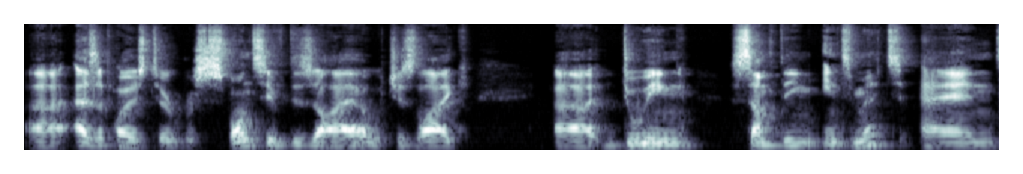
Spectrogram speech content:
Uh, as opposed to responsive desire, which is like, uh, doing something intimate and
